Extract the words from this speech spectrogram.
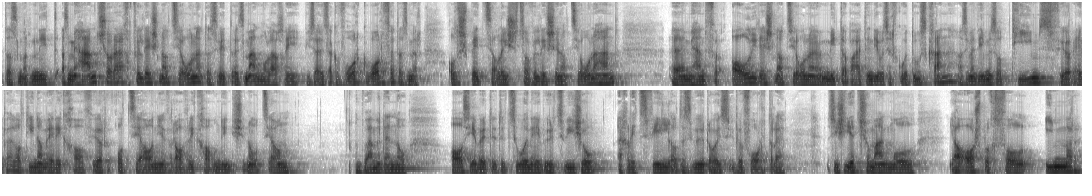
dass wir nicht, also wir haben schon recht viele Destinationen, das wird uns manchmal auch ein bisschen, wie soll ich sagen, vorgeworfen, dass wir als Spezialist so viele Destinationen haben. Äh, wir haben für alle Destinationen Mitarbeiter, die sich gut auskennen. Also wir haben immer so Teams für eben Lateinamerika, für Ozeanien, für Afrika und Indischen Ozean. Und wenn wir dann noch Asien dazu nehmen, würde es wie schon ein bisschen zu viel oder es würde uns überfordern. Es ist jetzt schon manchmal ja, anspruchsvoll, immer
